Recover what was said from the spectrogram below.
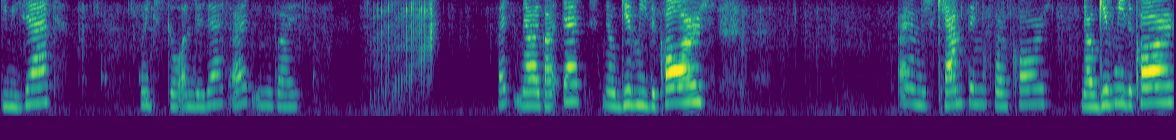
Give me that. Let me just go under that. Alright, let me buy. Alright, now I got that. Now give me the cars. Alright, I am just camping for cars. Now give me the car.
